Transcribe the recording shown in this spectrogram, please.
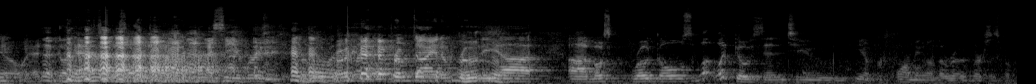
no. I know. I see you, Bruce, from, from tying him from the uh, uh, most road goals. What what goes into you know performing on the road versus performing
